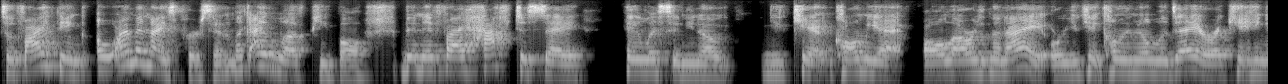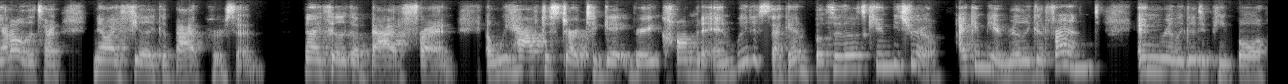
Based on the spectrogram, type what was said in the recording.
So if I think, oh, I'm a nice person, like I love people, then if I have to say, hey, listen, you know, you can't call me at all hours of the night, or you can't call me in the middle of the day, or I can't hang out all the time. Now I feel like a bad person. Now I feel like a bad friend. And we have to start to get very confident And wait a second, both of those can be true. I can be a really good friend and really good to people,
